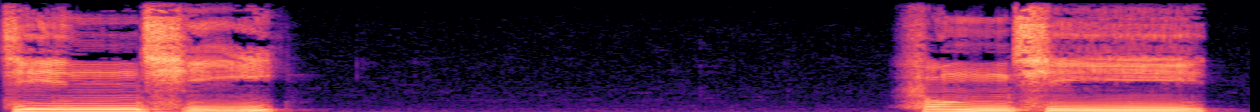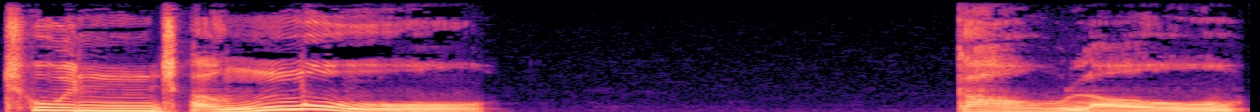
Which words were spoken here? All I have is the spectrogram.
旌旗。风起春城暮，高楼。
